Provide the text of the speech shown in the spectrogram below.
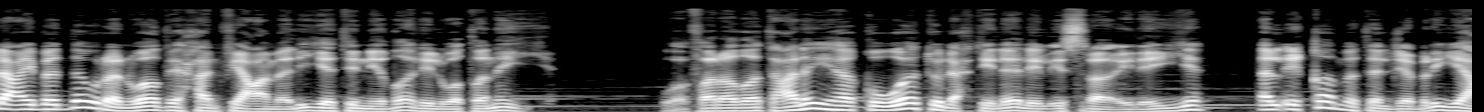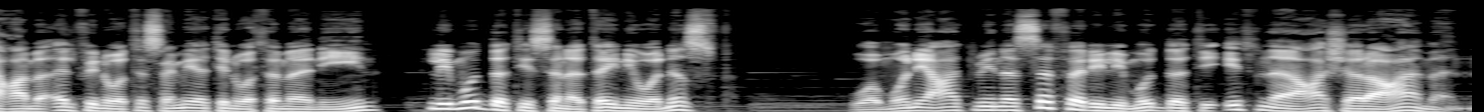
لعبت دورا واضحا في عملية النضال الوطني وفرضت عليها قوات الاحتلال الإسرائيلي الإقامة الجبرية عام 1980 لمدة سنتين ونصف ومنعت من السفر لمدة 12 عاما.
